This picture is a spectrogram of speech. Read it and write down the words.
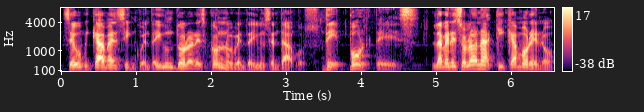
se ubicaba en 51 dólares con 91 centavos. Deportes. La venezolana Kika Moreno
